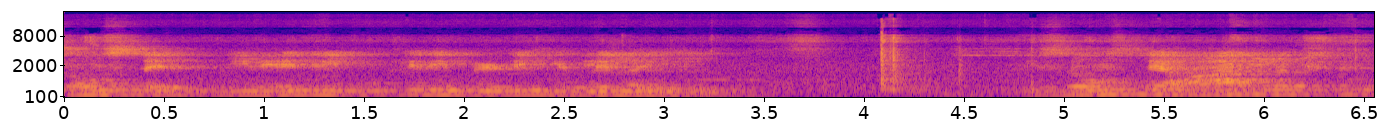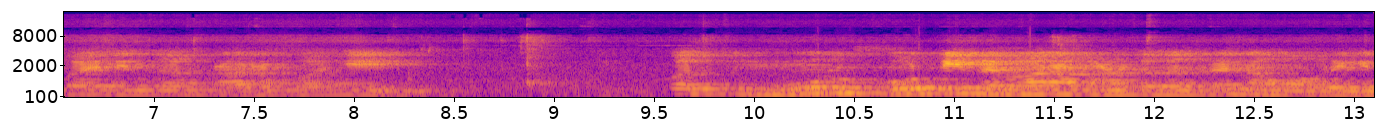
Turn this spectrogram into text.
ಸಂಸ್ಥೆ ನೀವೇನು ಈ ಬಿಲ್ಡಿಂಗ್ ಇರಲಿಲ್ಲ ಇಲ್ಲಿ. ಈ ಸಂಸ್ಥೆ ಆರು ಲಕ್ಷ ರೂಪಾಯಿದಿಂದ ಪ್ರಾರಂಭವಾಗಿ ಇಪ್ಪತ್ತ್ ಮೂರು ಕೋಟಿ ವ್ಯವಹಾರ ಮಾಡ್ತದಂದ್ರೆ ನಾವು ಅವರಿಗೆ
